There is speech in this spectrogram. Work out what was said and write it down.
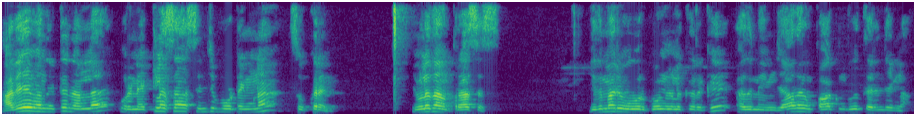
அதே வந்துட்டு நல்ல ஒரு நெக்லஸாக செஞ்சு போட்டிங்கன்னா சுக்கிரன். இவ்வளோதான் ப்ராசஸ் இது மாதிரி ஒவ்வொரு கோள்களுக்கும் இருக்குது அது நீங்கள் ஜாதகம் பார்க்கும்போது தெரிஞ்சுக்கலாம்.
